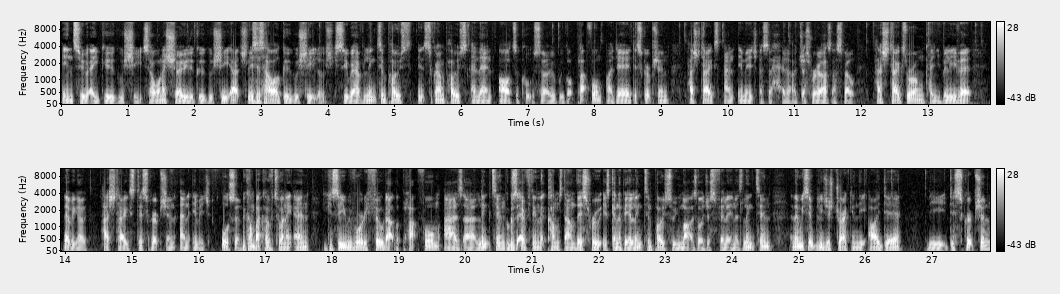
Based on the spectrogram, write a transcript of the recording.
into a Google Sheet. So I want to show you the Google Sheet actually. This is how our Google Sheet looks. You can see we have LinkedIn posts, Instagram posts, and then articles. So we've got platform, idea, description, hashtags, and image as a header. I just realized I spelled hashtags wrong. Can you believe it? There we go. Hashtags, description, and image. Awesome. If we come back over to N8N, you can see we've already filled out the platform as uh, LinkedIn because everything that comes down this route is going to be a LinkedIn post. So we might as well just fill it in as LinkedIn. And then we simply just drag in the idea, the description,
